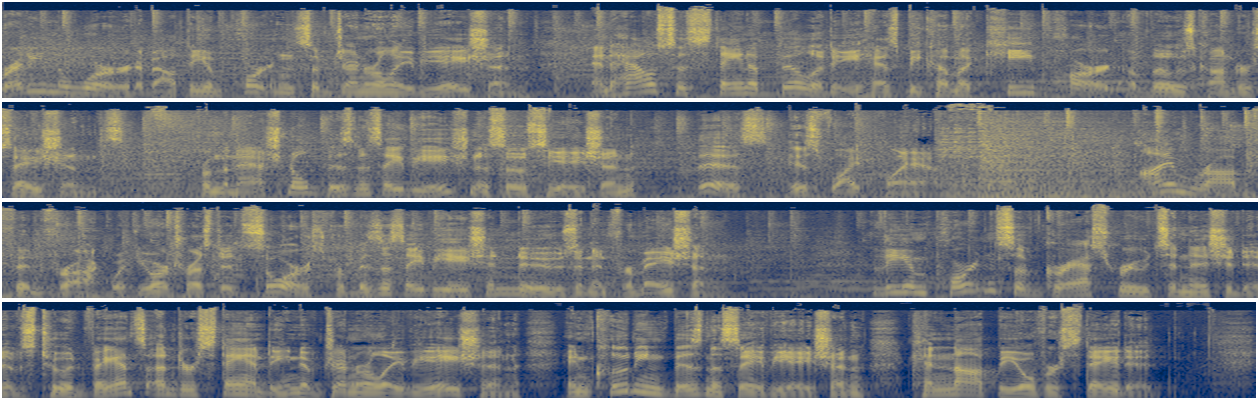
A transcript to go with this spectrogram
spreading the word about the importance of general aviation and how sustainability has become a key part of those conversations. From the National Business Aviation Association, this is Flight Plan. I'm Rob Finfrock with your trusted source for business aviation news and information. The importance of grassroots initiatives to advance understanding of general aviation, including business aviation, cannot be overstated.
